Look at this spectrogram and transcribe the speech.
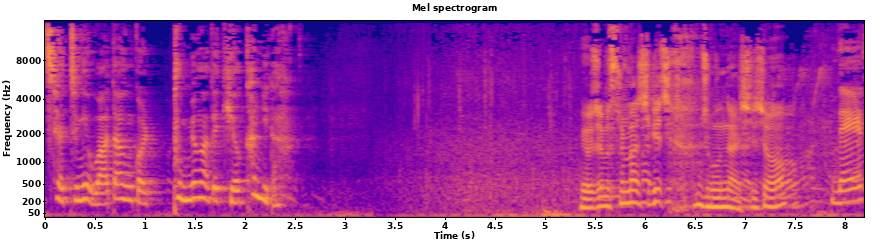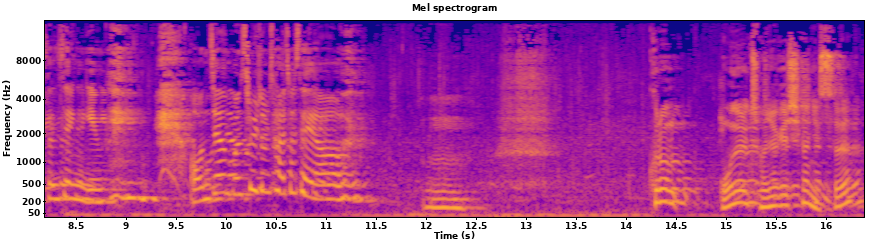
제 등에 와닿은 걸 분명하게 기억합니다. 요즘 술 마시기 참 좋은 날씨죠? 네, 선생님. 언제 한번 술 좀 사주세요. 음. 그럼 오늘 저녁에 시간 있어요?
